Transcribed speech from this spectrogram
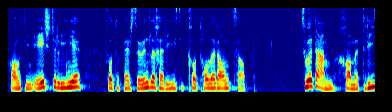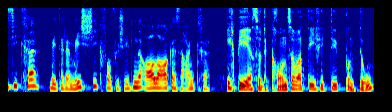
hängt in erster Linie von der persönlichen Risikotoleranz ab. Zudem kann man die Risiken mit einer Mischung von verschiedenen Anlagen senken. Ich bin eher so der konservative Typ und du?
